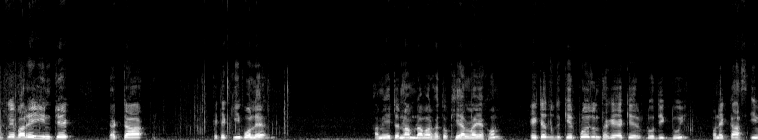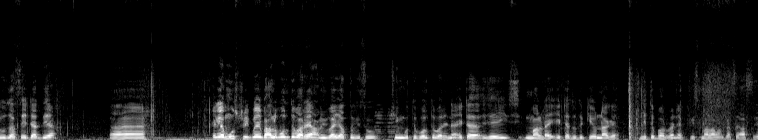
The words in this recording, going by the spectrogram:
একেবারেই ইনটেক একটা, এটা কি বলে? আমি এটার নাম, আমার হয়তো খেয়াল নাই এখন। এটা যদি কের প্রয়োজন থাকে, একের অধিক দুই, অনেক কাজ ইউজ আছে এটা দিয়া। এগুলো মুশফিক ভাই ভালো বলতে পারে, আমি ভাই অত কিছু ঠিক মতো বলতে পারি না। এটা এই যে এই মালটাই, এটা যদি কেউ নাগে নিতে পারবেন, এক পিস মাল আমার কাছে আছে।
